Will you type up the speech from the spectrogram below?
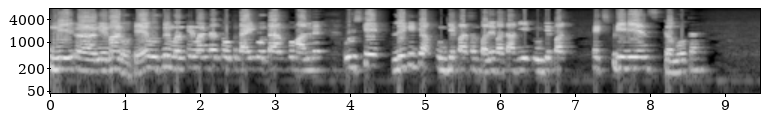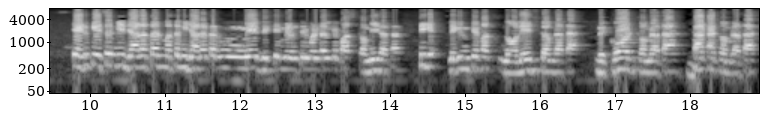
निर्माण होते हैं, उसमें मंत्रिमंडल का होता है हमको मालूम है। उसके लेकिन क्या? उनके पास हम पहले बता दिए उनके पास एक्सपीरियंस कम होता है। एजुकेशन भी ज़्यादातर मतलब ज़्यादातर में देखते मंत्रिमंडल के पास कम ही रहता है। ठीक है? लेकिन उनके पास नॉलेज कम रहता है रिकॉर्ड कम रहता है डाटा कम रहता है।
